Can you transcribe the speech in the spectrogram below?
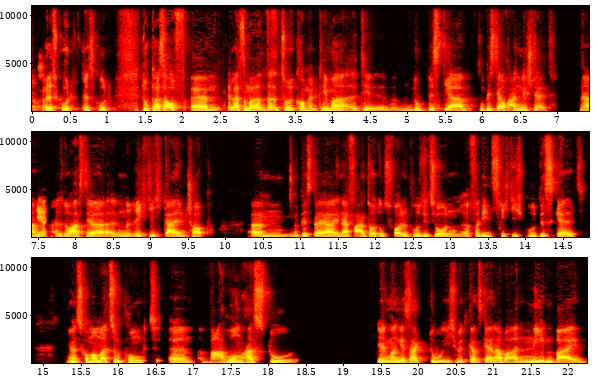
Aber das ist gut, das ist gut. Du, pass auf, ähm, lass uns mal zurückkommen. Thema, du bist ja, du bist ja auch angestellt. Ne? Ja. Also du hast ja einen richtig geilen Job, ähm, bist da ja in einer verantwortungsvollen Position, äh, verdienst richtig gutes Geld. Jetzt kommen wir mal zum Punkt. Ähm, warum hast du irgendwann gesagt, du, ich würde ganz gerne aber nebenbei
